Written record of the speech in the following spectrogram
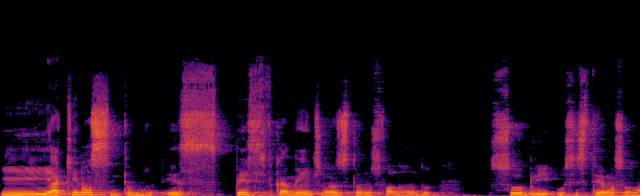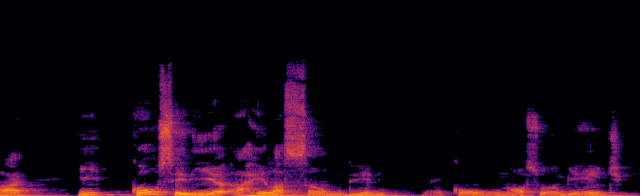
E aqui nós, então, especificamente nós estamos falando sobre o sistema solar e qual seria a relação dele né, com o nosso ambiente,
